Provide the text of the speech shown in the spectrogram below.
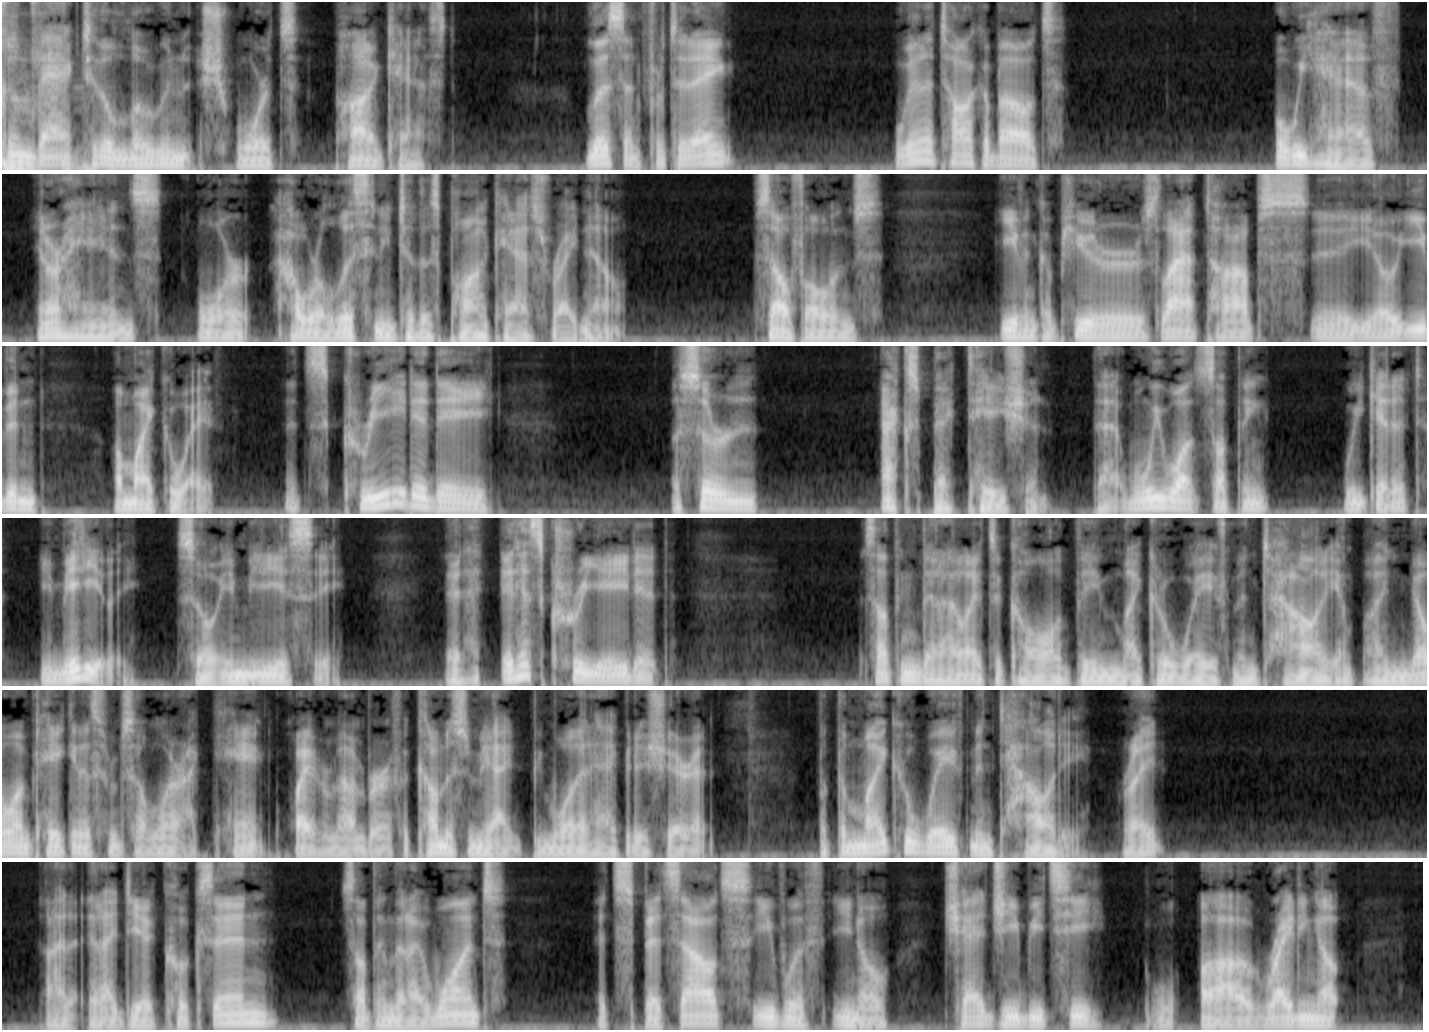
Welcome back to the Logan Schwartz podcast. Listen, for today, we're going to talk about what we have in our hands or how we're listening to this podcast right now. Cell phones, even computers, laptops, uh, you know, even a microwave. It's created a a certain expectation that when we want something, we get it immediately. So immediacy. It it has created something that I like to call the microwave mentality. I know I'm taking this from somewhere. I can't quite remember. If it comes to me, I'd be more than happy to share it. But the microwave mentality, right? An idea cooks in, something that I want, it spits out, even with, you know, ChatGPT uh, writing up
